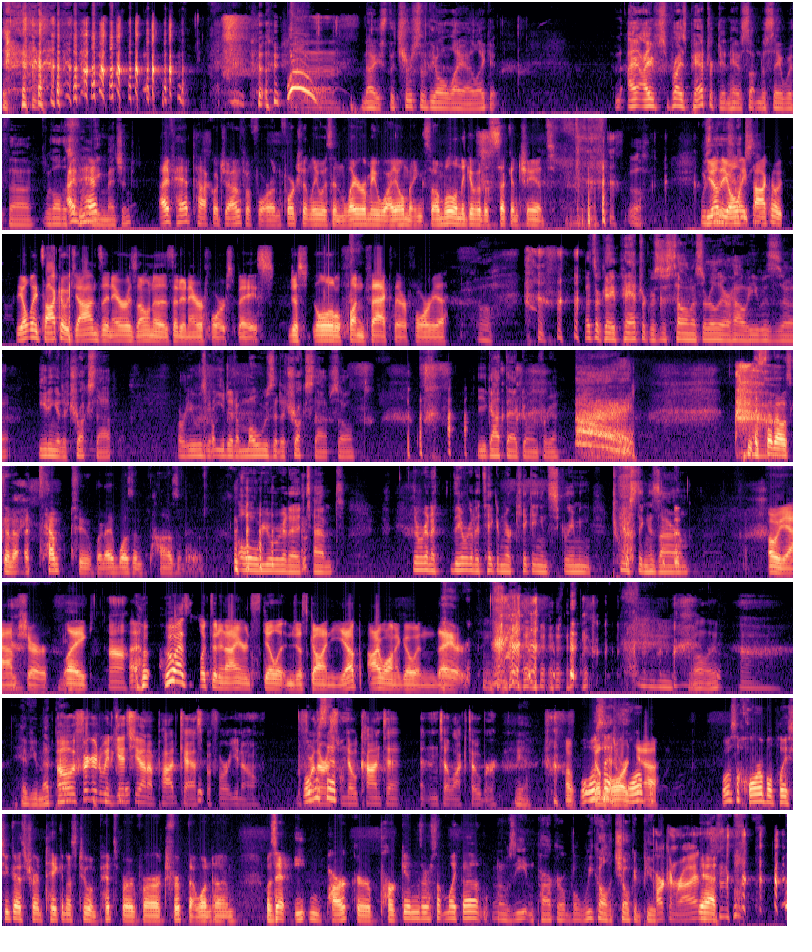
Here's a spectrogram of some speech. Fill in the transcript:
Nice, the Church of the Old Lay. I like it. I, I'm surprised Patrick didn't have something to say with uh, with all this I've food had- being mentioned. I've had Taco John's before. Unfortunately, it was in Laramie, Wyoming, so I'm willing to give it a second chance. Was you know the only taco the only Taco John's in Arizona is at an Air Force base. Just a little fun fact there for you. That's okay. Patrick was just telling us earlier how he was uh, eating at a truck stop, or he was going to eat at a Moe's at a truck stop. So you got that going for you. I said I was going to attempt to, but I wasn't positive. Oh, you were going to attempt. They were going to they were going to take him there, kicking and screaming, twisting his arm. Oh yeah, I'm sure. Like Oh. who- who hasn't looked at an iron skillet and just gone, "Yep, I want to go in there." Well, it- have you met? Pat? Oh, we figured we'd get you on a podcast before you know, before What there was was that? no content until October. yeah. Oh, What was good that lord, horrible- yeah. What was the horrible place you guys tried taking us to in Pittsburgh for our trip that one time? Was that Eat'n Park or Perkins or something like that? It was Eaton Parker, but we call it choke and puke. Park and ride. Yeah.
